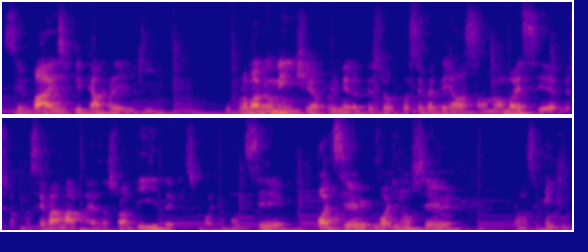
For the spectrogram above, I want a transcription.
Você vai explicar pra ele que provavelmente a primeira pessoa que você vai ter relação não vai ser a pessoa que você vai amar pro resto da sua vida, que isso pode acontecer, pode ser, pode não ser. Então você tem que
